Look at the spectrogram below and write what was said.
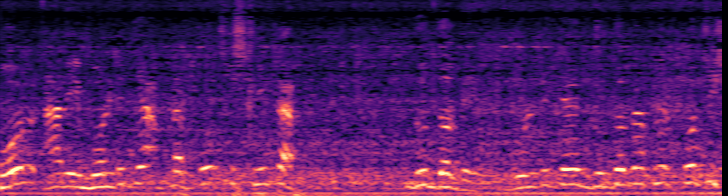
বোল আর এই বোলটিতে আপনার পঁচিশ লিটার দুধ দেবে বোলটিতে দুধ হবে আপনার পঁচিশ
